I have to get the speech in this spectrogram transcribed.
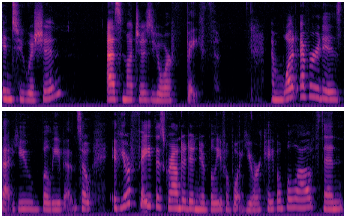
intuition as much as your faith and whatever it is that you believe in. So, if your faith is grounded in your belief of what you're capable of, then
